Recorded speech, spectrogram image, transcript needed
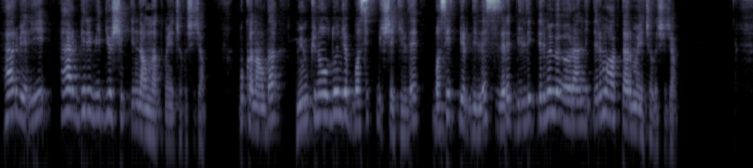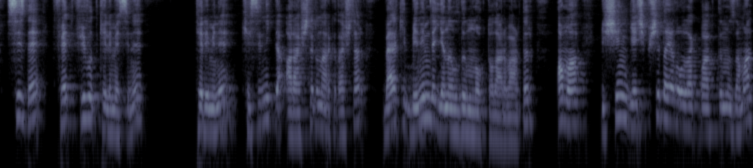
her veriyi her bir video şeklinde anlatmaya çalışacağım. Bu kanalda mümkün olduğunca basit bir şekilde, basit bir dille sizlere bildiklerimi ve öğrendiklerimi aktarmaya çalışacağım. Siz de Fed Pivot kelimesini terimini kesinlikle araştırın arkadaşlar. Belki benim de yanıldığım noktalar vardır. Ama işin geçmişe dayalı olarak baktığımız zaman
